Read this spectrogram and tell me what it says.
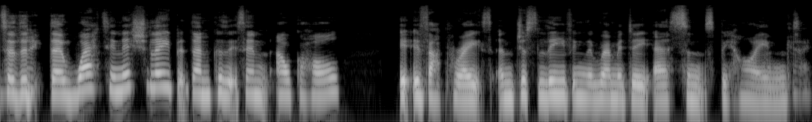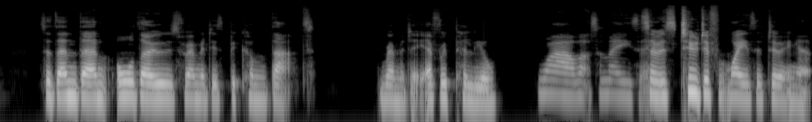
So the, they're wet initially, but then because it's in alcohol, it evaporates and just leaving the remedy essence behind. Okay. So then, then all those remedies become that remedy, every pill. Wow, that's amazing. So it's two different ways of doing it.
